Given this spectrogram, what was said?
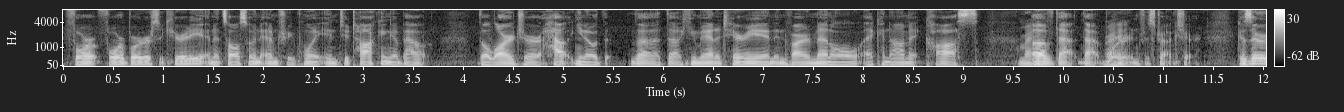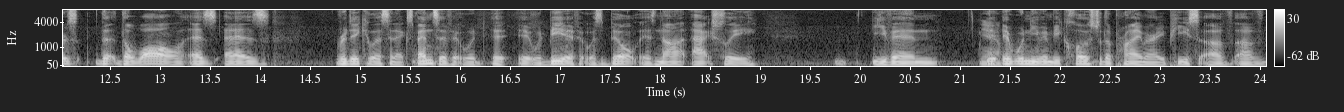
for for border security, and it's also an entry point into talking about the larger how you know the the, the humanitarian, environmental, economic costs Right. of that that border Right. infrastructure. Because there's the the wall as as ridiculous and expensive it would it, it would be if it was built is not actually even Yeah. it, it wouldn't even be close to the primary piece of, of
